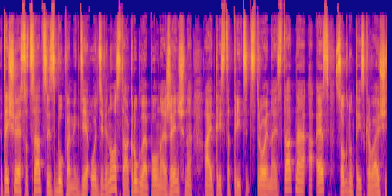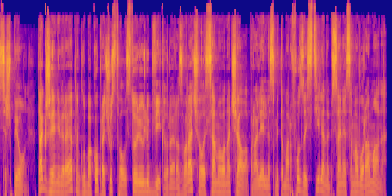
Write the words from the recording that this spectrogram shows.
Это еще и ассоциации с буквами, где О90 округлая полная женщина, Ай-330 стройная и статная, а С согнутый и скрывающийся шпион. Также я невероятно глубоко прочувствовал историю любви, которая разворачивалась с самого начала, параллельно с метаморфозой стиля написания самого романа.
